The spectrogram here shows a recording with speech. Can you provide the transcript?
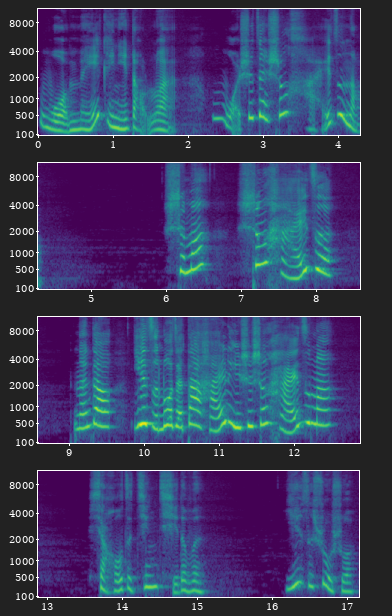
我没给你捣乱，我是在生孩子呢。”“什么？生孩子？难道椰子落在大海里是生孩子吗？”小猴子惊奇地问：“椰子树说，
